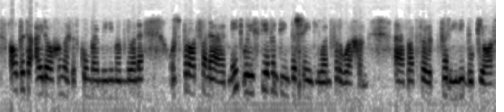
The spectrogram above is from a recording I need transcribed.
is altyd 'n uitdaging as dit kom by minimumlone. Ons praat van 'n net oor die 17% loonverhoging uh, wat vir vir hierdie boekjaar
